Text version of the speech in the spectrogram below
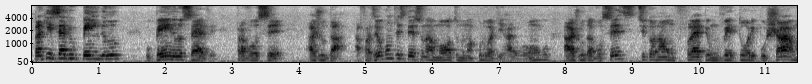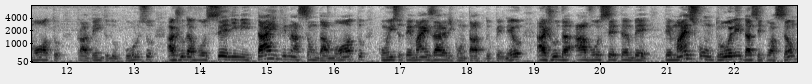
Para que serve o pêndulo? O pêndulo serve para você ajudar a fazer o contrasteço na moto numa curva de raio longo, ajuda você se tornar um flap, um vetor e puxar a moto para dentro do curso, ajuda você limitar a inclinação da moto, com isso ter mais área de contato do pneu, ajuda a você também ter mais controle da situação,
